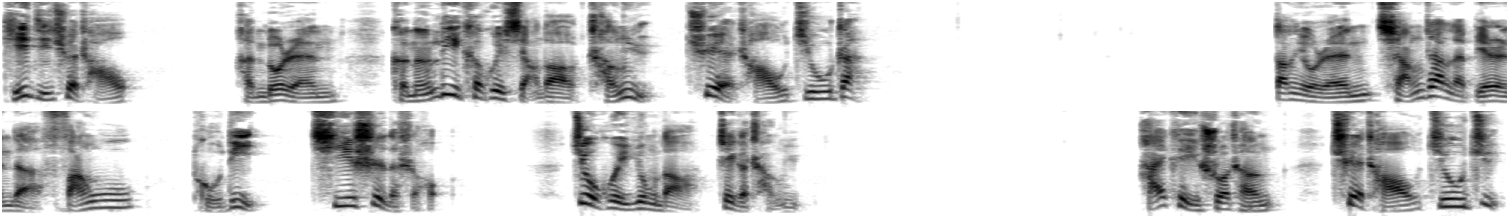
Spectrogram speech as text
提及雀巢，很多人可能立刻会想到成语“雀巢鸠占”。当有人强占了别人的房屋、土地、妻室的时候，就会用到这个成语。还可以说成“雀巢鸠据”。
